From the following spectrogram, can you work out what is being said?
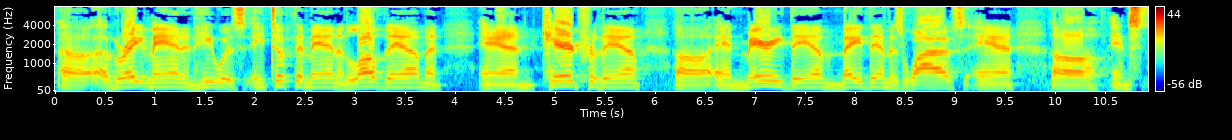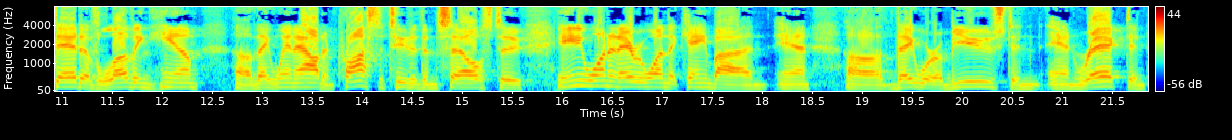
Uh, a great man, and he was he took them in and loved them and and cared for them uh, and married them, made them his wives, and instead of loving him, uh, they went out and prostituted themselves to anyone and everyone that came by, and, and uh, they were abused and, and wrecked, and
